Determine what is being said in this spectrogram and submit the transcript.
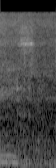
Peace.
